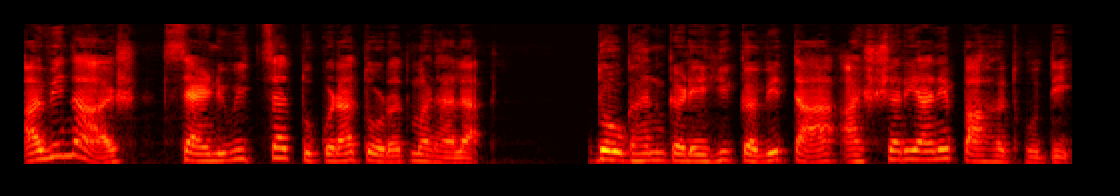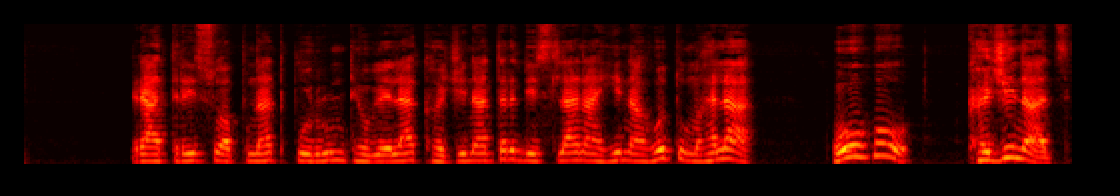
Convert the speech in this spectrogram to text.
अविनाश सँडविचचा तुकडा तोडत म्हणाला. दोघांकडे ही कविता आश्चर्याने पाहत होती. रात्री स्वप्नात पुरून ठेवलेला खजिना तर दिसला नाही ना हो तुम्हाला? हो हो खजिनाच.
